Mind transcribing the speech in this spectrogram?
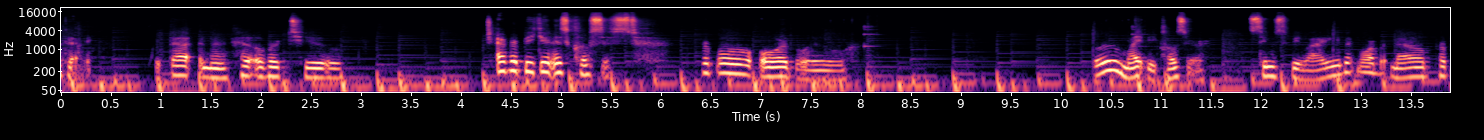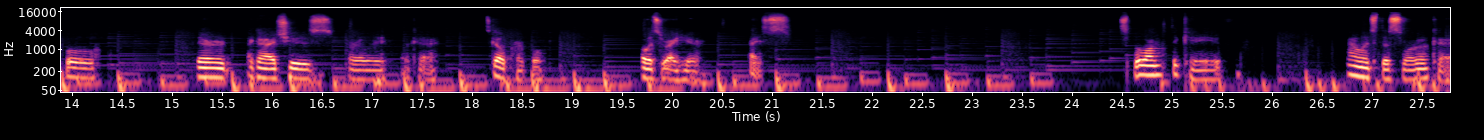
Okay. Take that and then head over to whichever beacon is closest. Purple or blue. Blue might be closer. Seems to be lagging a bit more, but no, purple. There, I gotta choose early. Okay, let's go purple. Oh, it's right here. Nice. Let's belong to the cave. Oh, it's this one. Okay.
